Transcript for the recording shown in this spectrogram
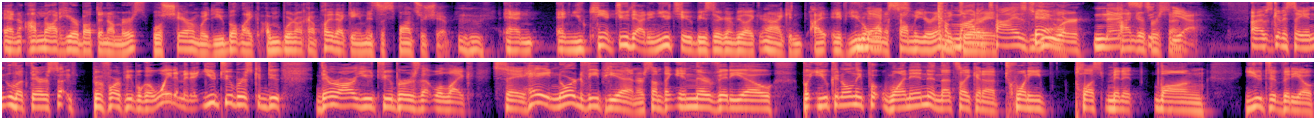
And I'm not here about the numbers. We'll share them with you, but like um, we're not going to play that game. It's a sponsorship. And and you can't do that in YouTube because they're going to be like, nah, I can. I, if you don't want to sell me your inventory, commoditized Yeah, viewer. Next, 100%. Yeah. I was going to say, and look, there's before people go, wait a minute, YouTubers can do. There are YouTubers that will like say, "Hey, NordVPN" or something in their video, but you can only put one in, and that's like in a 20 plus minute long YouTube video.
